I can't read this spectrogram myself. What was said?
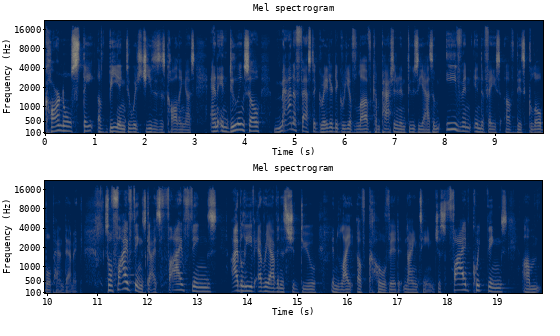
carnal state of being to which jesus is calling us. And in doing so manifest a greater degree of love compassion and enthusiasm even in the face of this global pandemic. So five things guys. Five things I believe every Adventist should do in light of COVID 19. Just five quick things, um,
